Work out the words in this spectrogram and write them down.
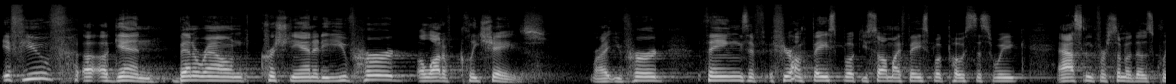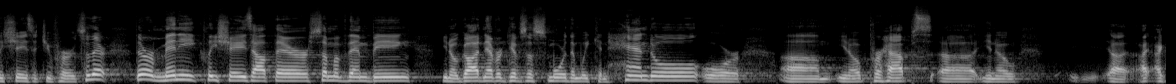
if you've, uh, again, been around Christianity, you've heard a lot of cliches, right? You've heard things. If, if you're on Facebook, you saw my Facebook post this week asking for some of those cliches that you've heard. So there, there are many cliches out there, some of them being, you know, God never gives us more than we can handle, or, um, you know, perhaps, uh, you know, uh, I,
